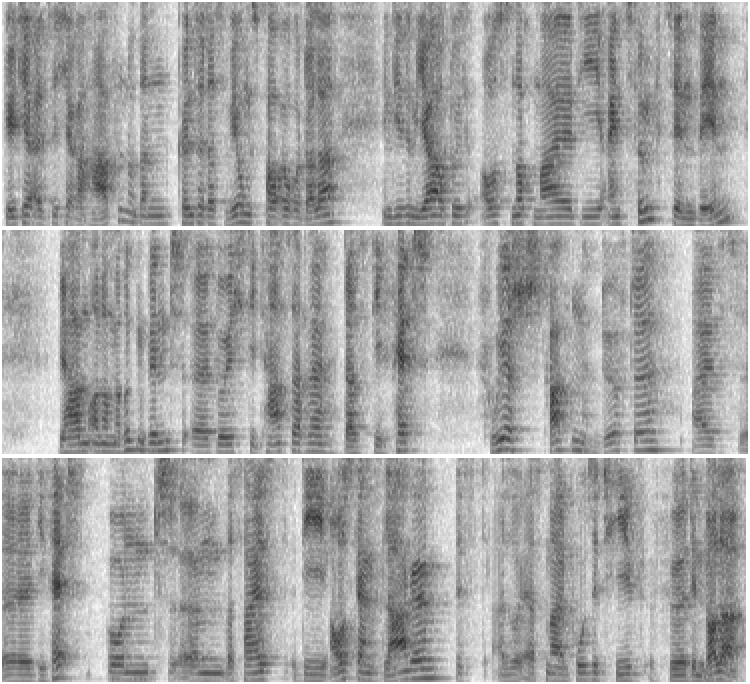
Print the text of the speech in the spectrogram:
gilt ja als sicherer Hafen und dann könnte das Währungspaar Euro-Dollar in diesem Jahr auch durchaus nochmal die 1,15 sehen. Wir haben auch nochmal Rückenwind äh, durch die Tatsache, dass die FED früher straffen dürfte als äh, die FED. Und ähm, das heißt, die Ausgangslage ist also erstmal positiv für den Dollar.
